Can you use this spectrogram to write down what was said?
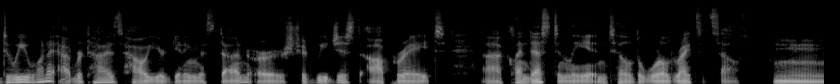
do we want to advertise how you're getting this done, or should we just operate uh, clandestinely until the world rights itself? Hmm.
